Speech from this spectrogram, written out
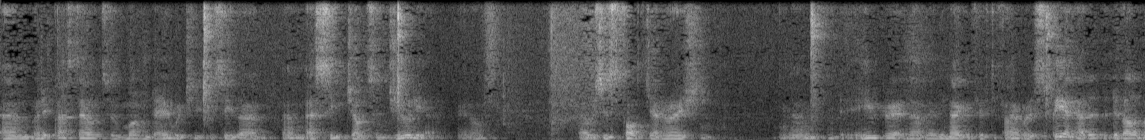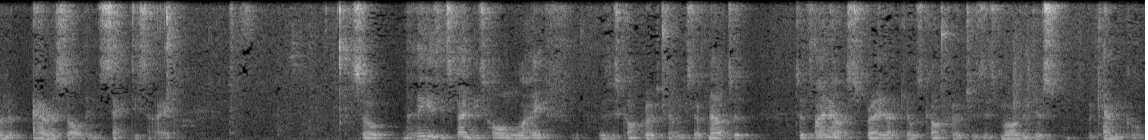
Um, and it passed down to modern day, which you can see there, um, S.C. Johnson Jr., you know, uh, which is fourth generation. Um, he created that maybe in 1955, where he spearheaded the development of aerosol insecticide. So the thing is, he spent his whole life with his cockroach killing stuff. Now, to, to find out a spray that kills cockroaches, it's more than just a chemical.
